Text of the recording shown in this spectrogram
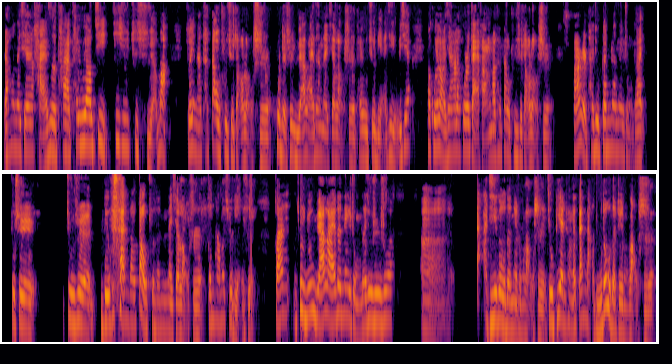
然后那些孩子他他又要继继续去学嘛。所以呢，他到处去找老师，或者是原来的那些老师，他又去联系。有一些他回老家了，或者改行了，他到处去找老师。反而他就跟着那种的，就是就是 流散到到处的那些老师，跟他们去联系。反正就由原来的那种的，就是说，呃，大机构的那种老师，就变成了单打独斗的这种老师。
